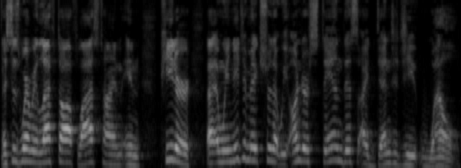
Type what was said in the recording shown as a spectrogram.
This is where we left off last time in Peter, uh, and we need to make sure that we understand this identity well.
